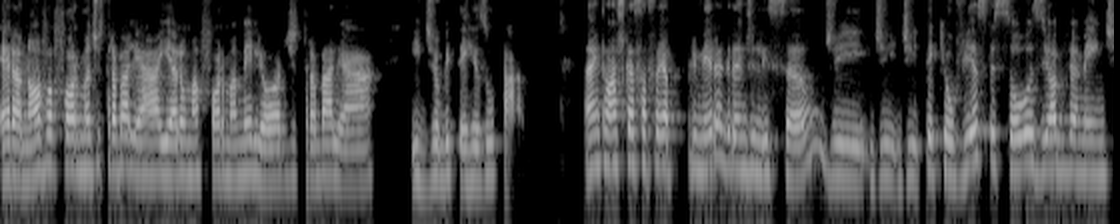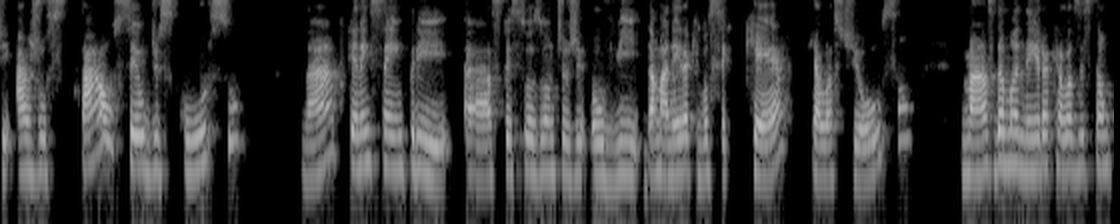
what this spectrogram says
era a nova forma de trabalhar e era uma forma melhor de trabalhar e de obter resultado. Né? Então, acho que essa foi a primeira grande lição de, de, de, ter que ouvir as pessoas e, obviamente, ajustar o seu discurso, né? porque nem sempre as pessoas vão te ouvir da maneira que você quer que elas te ouçam, mas da maneira que elas estão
